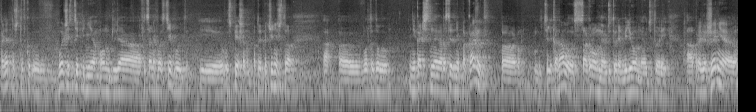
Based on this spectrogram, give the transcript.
Понятно, что в, большей степени он для официальных властей будет и успешен по той причине, что а, а, вот эту некачественное расследование покажут по телеканалу с огромной аудиторией, миллионной аудиторией, а опровержение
